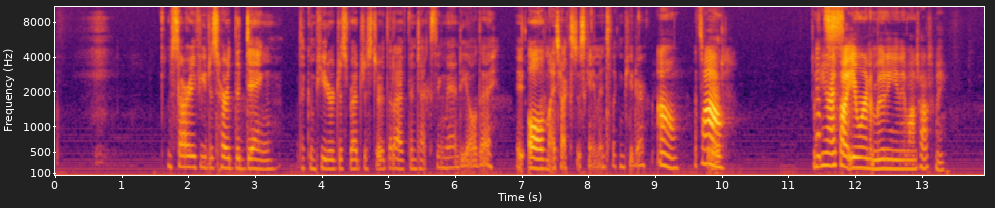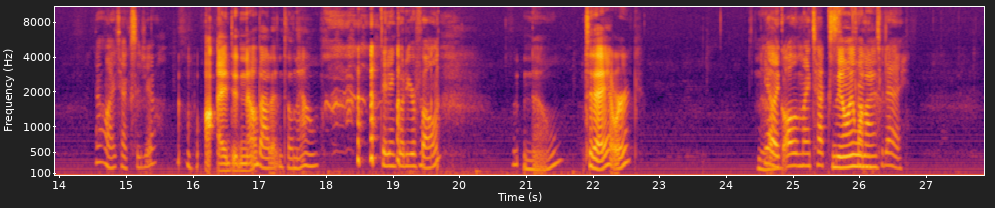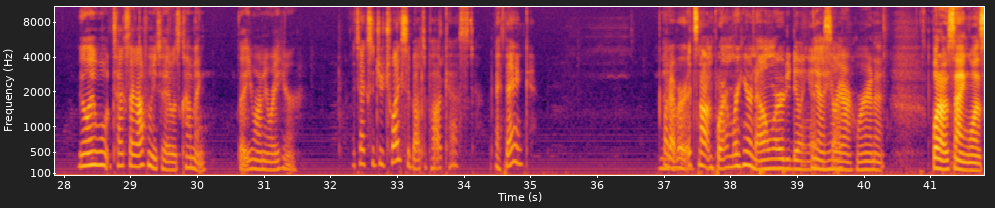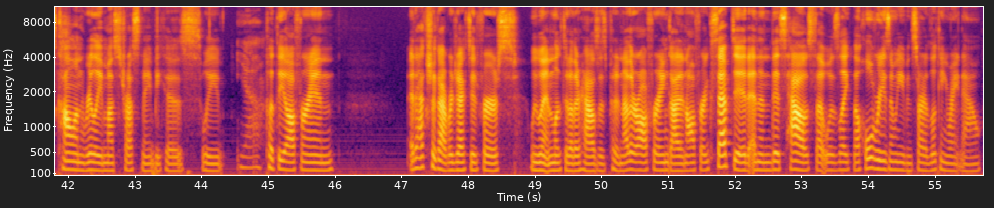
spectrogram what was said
I'm sorry if you just heard the ding. The computer just registered that I've been texting Mandy all day. It, all of my texts just came into the computer. Oh, That's wow. weird. And here I thought you were in a mood and you didn't want to talk to me. No, I texted you. I I didn't know about it until now. They didn't go to your phone. No. Today at work? No. Yeah, like all of my texts. The only from one I- today. the only text I got from you today was coming that you were on your way here. I texted you twice about the podcast. I think. Whatever. It's not important. We're here now and we're already doing it. Yeah, here so- we are. We're in it. What I was saying was Colin really must trust me because we Yeah. put the offer in. It actually got rejected first. We went and looked at other houses, put another offer in, got an offer accepted, and then this house that was like the whole reason we even started looking right now.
